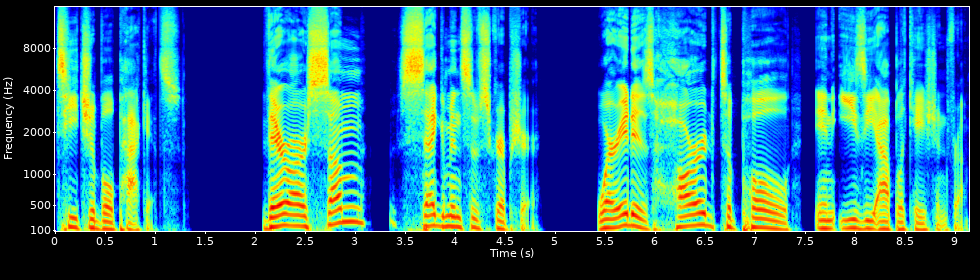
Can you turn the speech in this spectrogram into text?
teachable packets. There are some segments of scripture where it is hard to pull an easy application from.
